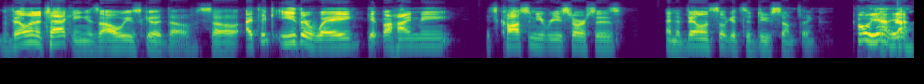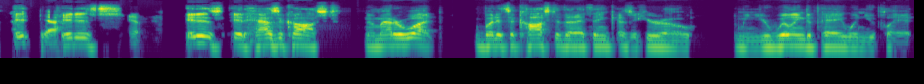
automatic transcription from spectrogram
The villain attacking is always good though. So I think either way, get behind me. It's costing you resources, and the villain still gets to do something. Oh yeah, So yeah. It Yeah. it is. Yep. It is. It has a cost, no matter what. But it's a cost that I think, as a hero, I mean, you're willing to pay when you play it.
